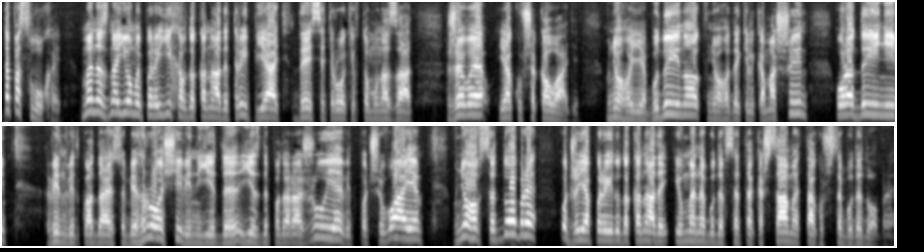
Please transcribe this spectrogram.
Та послухай, мене знайомий переїхав до Канади 3, 5, 10 років тому назад. Живе як у шоколаді. В нього є будинок, в нього декілька машин у родині. Він відкладає собі гроші, він їде, їздить, подорожує, відпочиває. В нього все добре. Отже, я переїду до Канади, і в мене буде все таке ж саме, також все буде добре.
